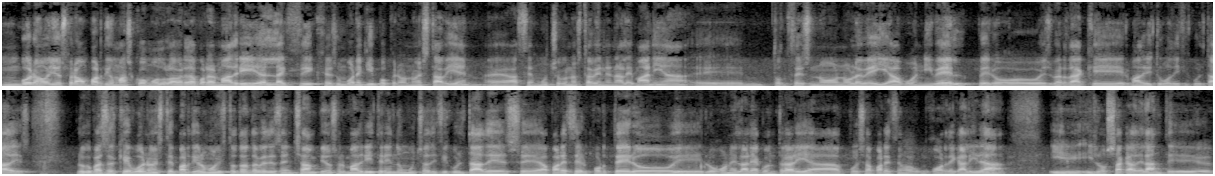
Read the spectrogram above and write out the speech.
Bueno, yo esperaba un partido más cómodo, la verdad, para el Madrid. El Leipzig es un buen equipo, pero no está bien. Eh, hace mucho que no está bien en Alemania, eh, entonces no, no le veía buen nivel, pero es verdad que el Madrid tuvo dificultades. Lo que pasa es que, bueno, este partido lo hemos visto tantas veces en Champions, el Madrid teniendo muchas dificultades, eh, aparece el portero, luego en el área contraria pues aparece un jugador de calidad y, lo saca adelante.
